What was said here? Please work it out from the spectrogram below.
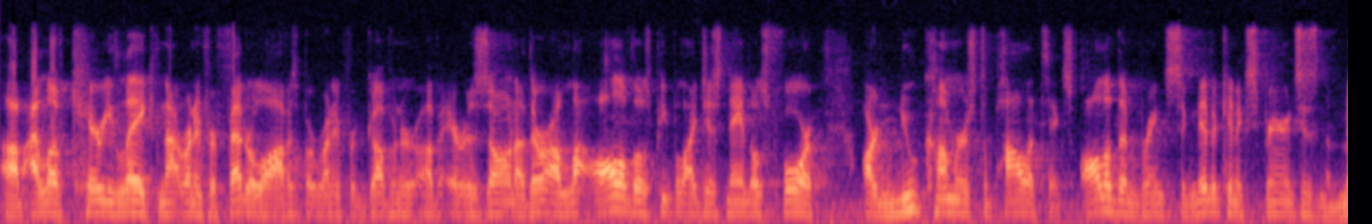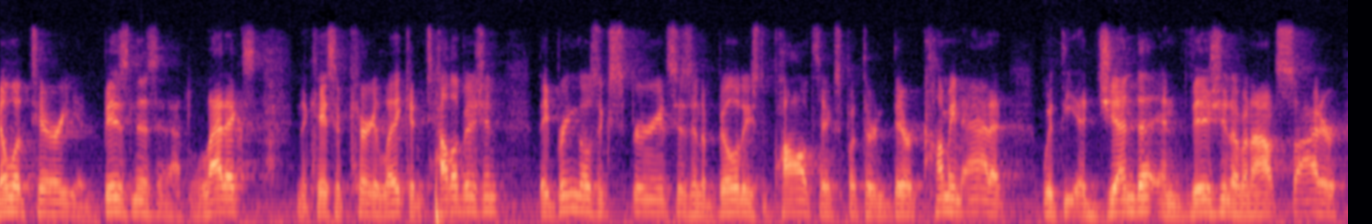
Um, I love Kari Lake, not running for federal office, but running for governor of Arizona. There are lot, all of those people I just named, those four, are newcomers to politics. All of them bring significant experiences in the military and business and athletics. In the case of Kari Lake in television, they bring those experiences and abilities to politics, but they're they're coming at it with the agenda and vision of an outsider.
